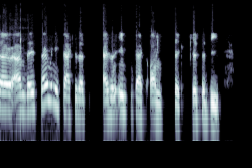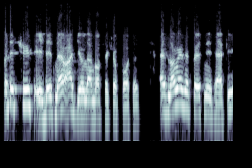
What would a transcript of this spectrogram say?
So um, there's so many factors that has an impact on six, just a D. But the truth is, there's no ideal number of sexual partners. As long as a person is happy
